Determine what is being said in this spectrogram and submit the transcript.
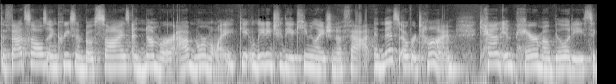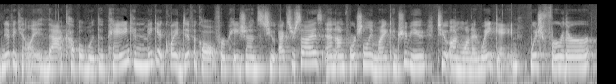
the fat cells increase in both size and number abnormally, leading to the accumulation of fat. And this over time can impair mobility significantly. That coupled with the pain can make it quite difficult for patients to exercise and unfortunately might contribute to unwanted weight gain, which further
